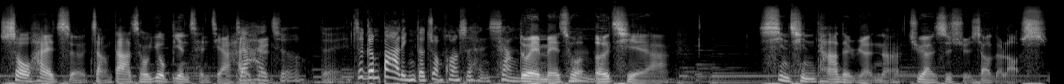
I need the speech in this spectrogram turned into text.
受害者长大之后又变成加害者。加害者，对，这跟霸凌的状况是很像的。对，没错，嗯，而且啊，性侵他的人啊，居然是学校的老师。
